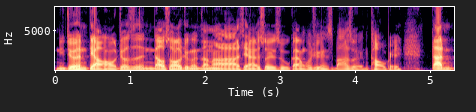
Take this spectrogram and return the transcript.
你觉得很屌哦，就是你知道孙浩俊跟张娜拉现在的岁数，干回去演十八岁很靠北，但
